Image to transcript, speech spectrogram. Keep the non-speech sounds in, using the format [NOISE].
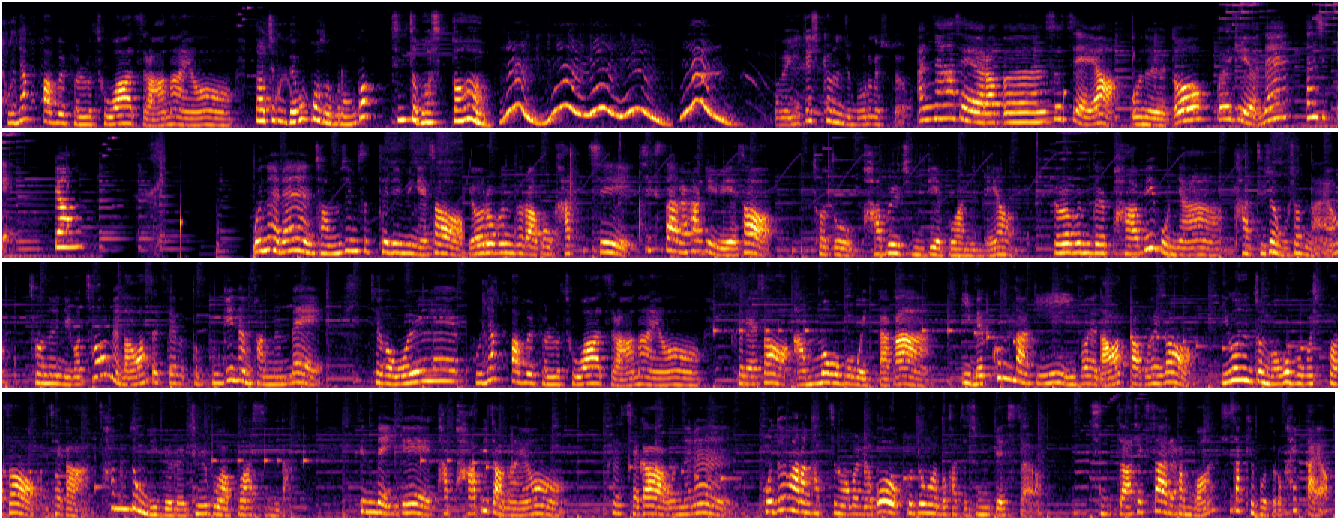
곤약밥을 별로 좋아하질 않아요. 나 지금 배고파서 그런가? 진짜 맛있다. 음, 음, 음, 음. 왜 이제 시켰는지 모르겠어요. 안녕하세요 여러분 수지예요. 오늘도 꿀기운의 단식계 뿅! 오늘은 점심 스트리밍에서 여러분들하고 같이 식사를 하기 위해서 저도 밥을 준비해 보았는데요. 여러분들 밥이고냐 다 드셔보셨나요? 저는 이거 처음에 나왔을 때부터 보기는 봤는데 제가 원래 곤약밥을 별로 좋아하질 않아요. 그래서 안 먹어보고 있다가 이 매콤닭이 이번에 나왔다고 해서 이거는 좀 먹어보고 싶어서 제가 3종 리뷰를 들고 와 보았습니다. 근데 이게 다 밥이잖아요. 그래서 제가 오늘은 고등어랑 같이 먹으려고 고등어도 같이 준비했어요. 진짜 식사를 한번 시작해 보도록 할까요?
